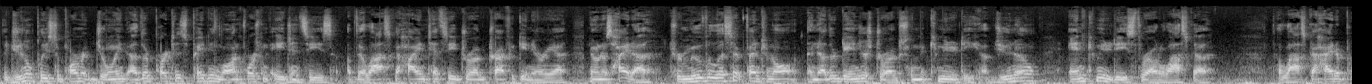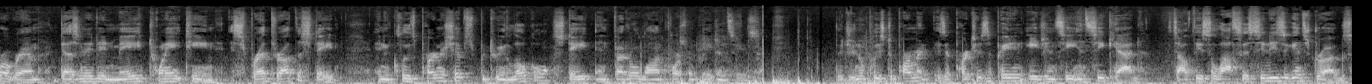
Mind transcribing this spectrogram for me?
the Juneau Police Department joined other participating law enforcement agencies of the Alaska High Intensity Drug Trafficking Area, known as HIDTA, to remove illicit fentanyl and other dangerous drugs from the community of Juneau and communities throughout Alaska. The Alaska HIDTA program, designated in May 2018, is spread throughout the state and includes partnerships between local, state, and federal law enforcement agencies. The Juneau Police Department is a participating agency in SECAD, Southeast Alaska Cities Against Drugs,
